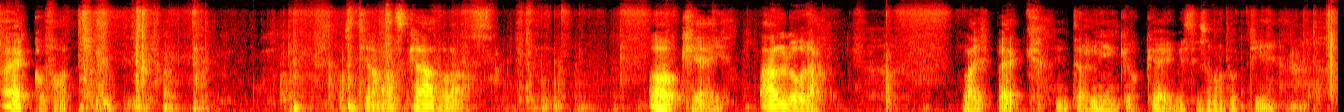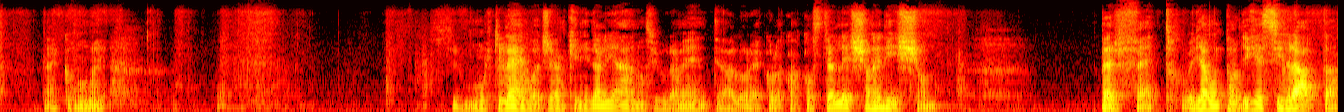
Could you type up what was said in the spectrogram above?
Ecco fatto. Spostiamo la scatola. Ok, allora. Life pack, interlink, ok, questi sono tutti... Ecco come multilinguage anche in italiano sicuramente. Allora eccola qua Constellation Edition. Perfetto. Vediamo un po' di che si tratta.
